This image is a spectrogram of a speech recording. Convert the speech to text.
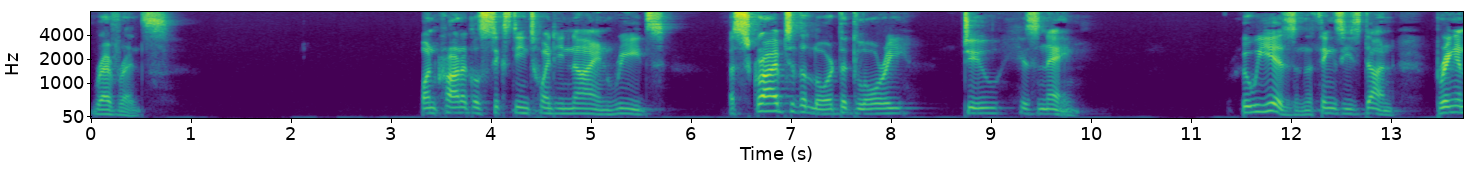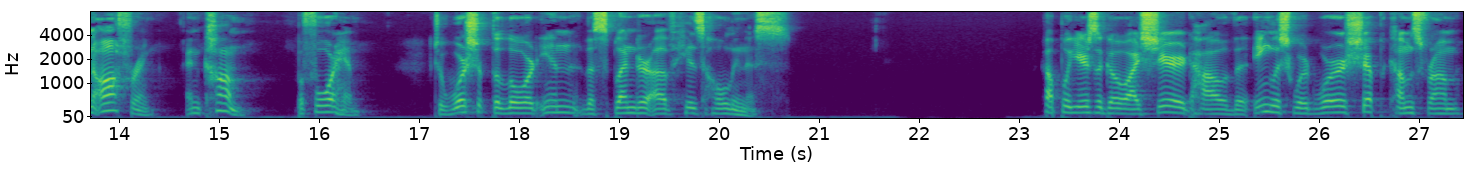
reverence. 1 Chronicles 16:29 reads, "Ascribe to the Lord the glory due his name. Who he is and the things he's done, bring an offering and come before him to worship the Lord in the splendor of his holiness." A couple years ago, I shared how the English word worship comes from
